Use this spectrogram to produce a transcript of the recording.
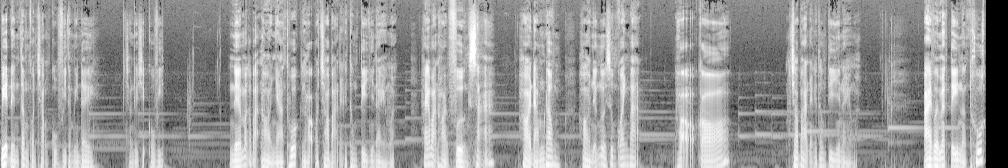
biết đến tầm quan trọng của vitamin D trong điều trị Covid. Nếu mà các bạn hỏi nhà thuốc thì họ có cho bạn những cái thông tin như này không ạ? Hay các bạn hỏi phường xã, hỏi đám đông, hỏi những người xung quanh bạn, họ có cho bạn những cái thông tin như này không ạ? Ivermectin là thuốc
